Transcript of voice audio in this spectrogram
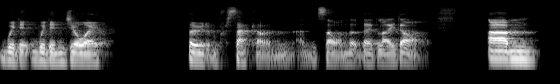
we'd we'd enjoy food and prosecco and, and so on that they'd laid on. Um,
